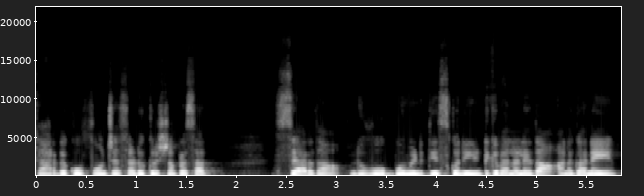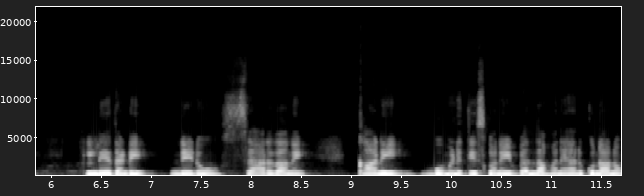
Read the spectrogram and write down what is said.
శారదకు ఫోన్ చేశాడు కృష్ణప్రసాద్. శారద నువ్వు భూమిని తీసుకొని ఇంటికి వెళ్ళలేదా? అనగానే లేదండి నేను శారదాని. కానీ భూమిని తీసుకొని వెళ్దామని అనుకున్నాను.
